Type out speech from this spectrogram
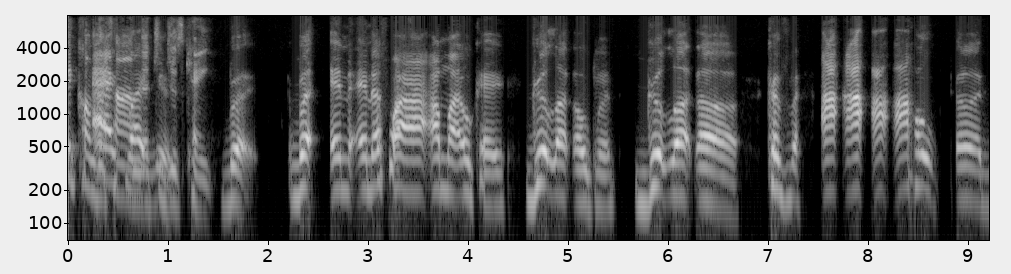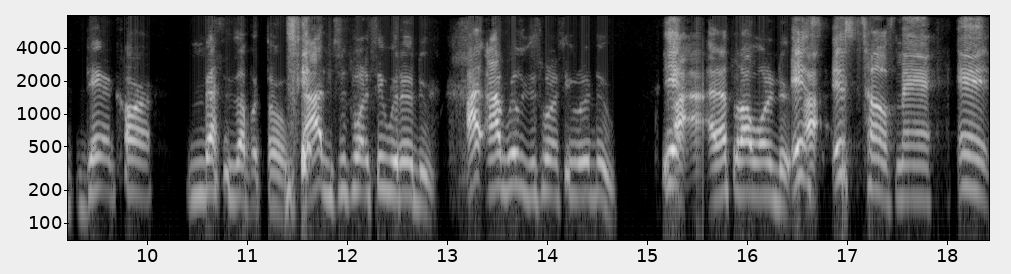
it comes a time like that you this? just can't. But but and and that's why I, I'm like, okay, good luck, Oakland. Good luck, uh, because I I I, I hope uh Derek Carr messes up a throw. I just want to see what he'll do. I, I really just want to see what he'll do. Yeah, I, I, that's what I want to do. it's I- it's tough, man, and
